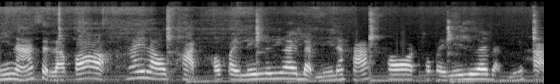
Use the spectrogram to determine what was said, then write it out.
นี่นะเสร็จแล้วก็ให้เราผัดเขาไปเรื่อยๆ แบบนี้นะคะ ทอดเขาไปเรื่อย ๆ แบบนี้ค่ะ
